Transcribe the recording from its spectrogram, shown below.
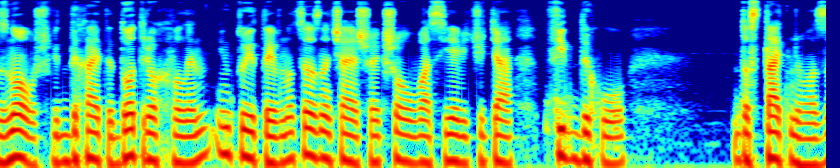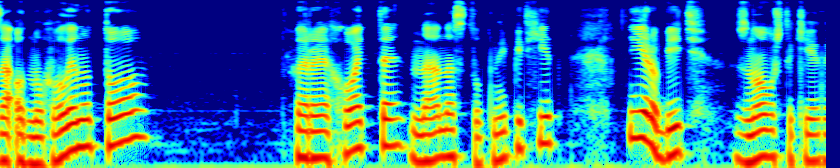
Знову ж віддихайте до 3 хвилин інтуїтивно. Це означає, що якщо у вас є відчуття віддиху достатнього за одну хвилину, то переходьте на наступний підхід і робіть знову ж таки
